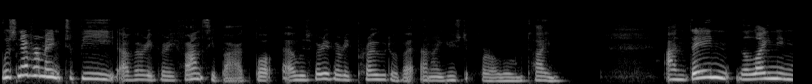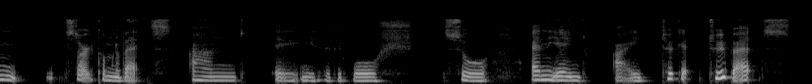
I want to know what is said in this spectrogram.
was never meant to be a very, very fancy bag, but I was very, very proud of it and I used it for a long time. And then the lining started coming to bits and it needed a good wash. So in the end, I took it two bits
